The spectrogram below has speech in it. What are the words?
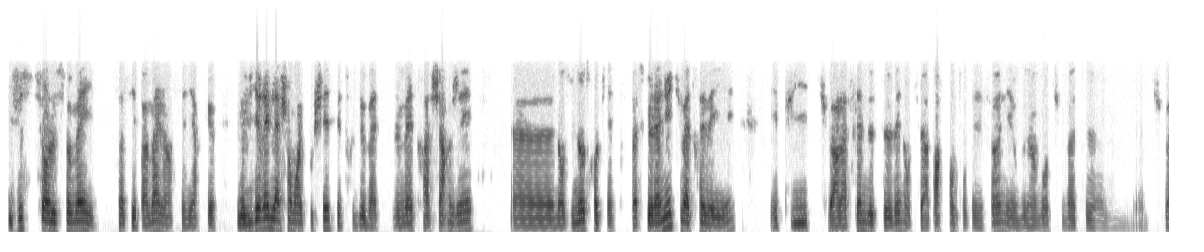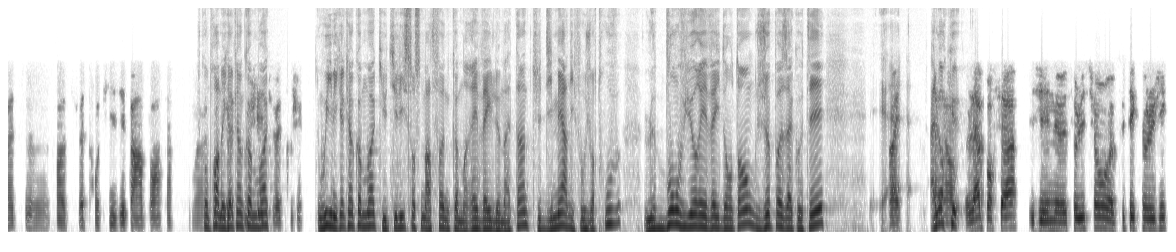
juste sur le sommeil ça c'est pas mal hein. c'est à dire que le virer de la chambre à coucher c'est le truc de base. Le mettre à charger euh, dans une autre pièce. Parce que la nuit tu vas te réveiller et puis tu vas avoir la flemme de te lever, donc tu vas pas reprendre ton téléphone et au bout d'un moment tu vas te, tu vas te, enfin, tu vas te tranquilliser par rapport à ça. Je comprends, mais quelqu'un comme moi, tu vas te coucher. oui, mais quelqu'un comme moi qui utilise son smartphone comme réveil le matin, tu te dis merde, il faut que je retrouve le bon vieux réveil d'antan que je pose à côté. Ouais. Alors, que là pour ça, j'ai une solution euh, plus technologique,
